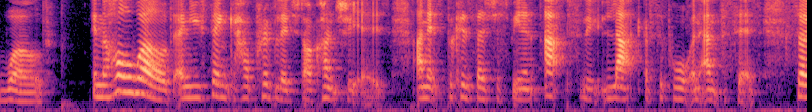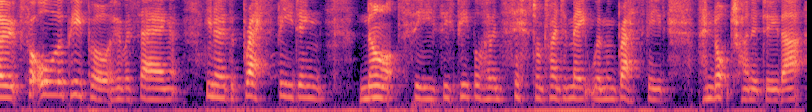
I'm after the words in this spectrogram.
world. In the whole world and you think how privileged our country is and it's because there's just been an absolute lack of support and emphasis. So for all the people who are saying you know the breastfeeding nazis these people who insist on trying to make women breastfeed they're not trying to do that.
